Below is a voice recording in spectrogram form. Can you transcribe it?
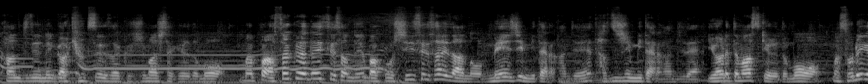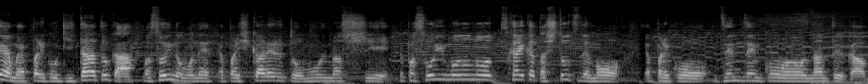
感じでね、楽曲制作しましたけれども、まあやっぱ朝倉大輔さんといえばこうシンセサイザーの名人みたいな感じでね、達人みたいな感じで言われてますけれども、まあそれ以外もやっぱりこうギターとか、まあ、そういうのもねやっぱり弾かれると思いますしやっぱそういうものの使い方一つでもやっぱりこう全然こうなんというか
